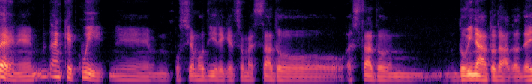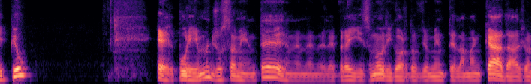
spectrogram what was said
Bene, anche qui eh, possiamo dire che insomma è stato, è stato indovinato da, da, dai più. E il Purim, giustamente, nell'ebraismo, ricordo ovviamente la mancata, cioè,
